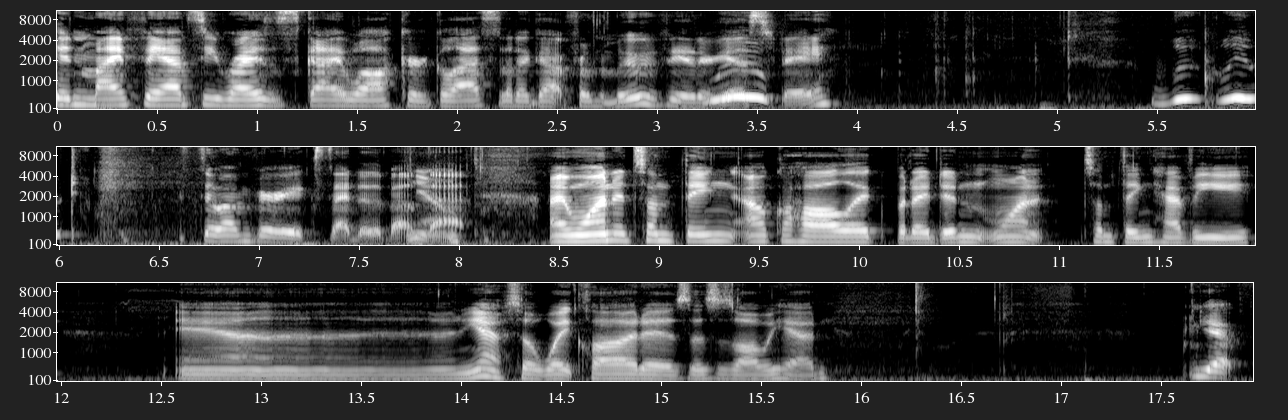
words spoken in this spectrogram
In my fancy Rise of Skywalker glass that I got from the movie theater yesterday. Woot woot. So I'm very excited about Yeah. that. I wanted something alcoholic, but I didn't want something heavy. And yeah, so White Claw it is. This is all we had. Yep.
